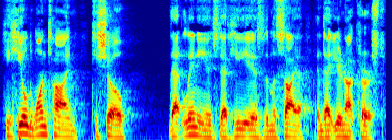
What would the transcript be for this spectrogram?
He healed one time to show that lineage that he is the Messiah and that you're not cursed.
